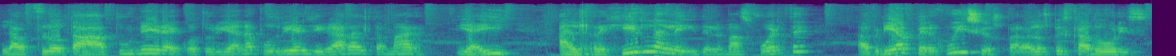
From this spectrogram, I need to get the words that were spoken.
la flota atunera ecuatoriana podría llegar al alta mar y ahí, al regir la ley del más fuerte, habría perjuicios para los pescadores.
